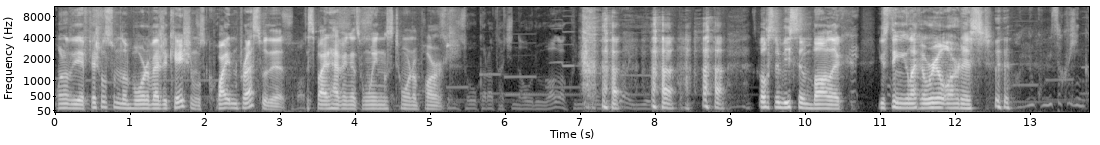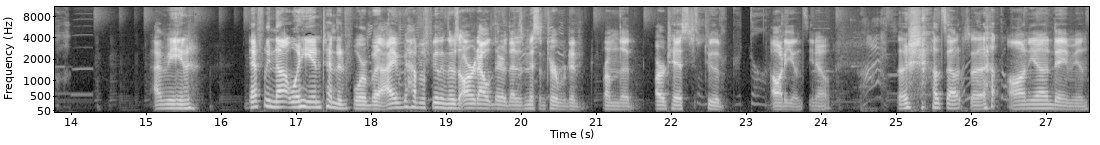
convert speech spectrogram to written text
One of the officials from the Board of Education was quite impressed with it, despite having its wings torn apart. supposed to be symbolic. He's thinking like a real artist. I mean, definitely not what he intended for, but I have a feeling there's art out there that is misinterpreted from the artist to the audience, you know? So shouts out to Anya and Damian.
